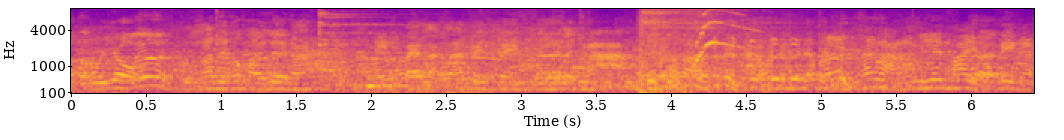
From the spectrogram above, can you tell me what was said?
กหูโยกท่านเดินเข้ามาเลยนะเห็นแฟนหลังร้านเป็นเป็นซื้อเลยขาข้างหลังมีเล่นไพ่กับเป้งกัน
